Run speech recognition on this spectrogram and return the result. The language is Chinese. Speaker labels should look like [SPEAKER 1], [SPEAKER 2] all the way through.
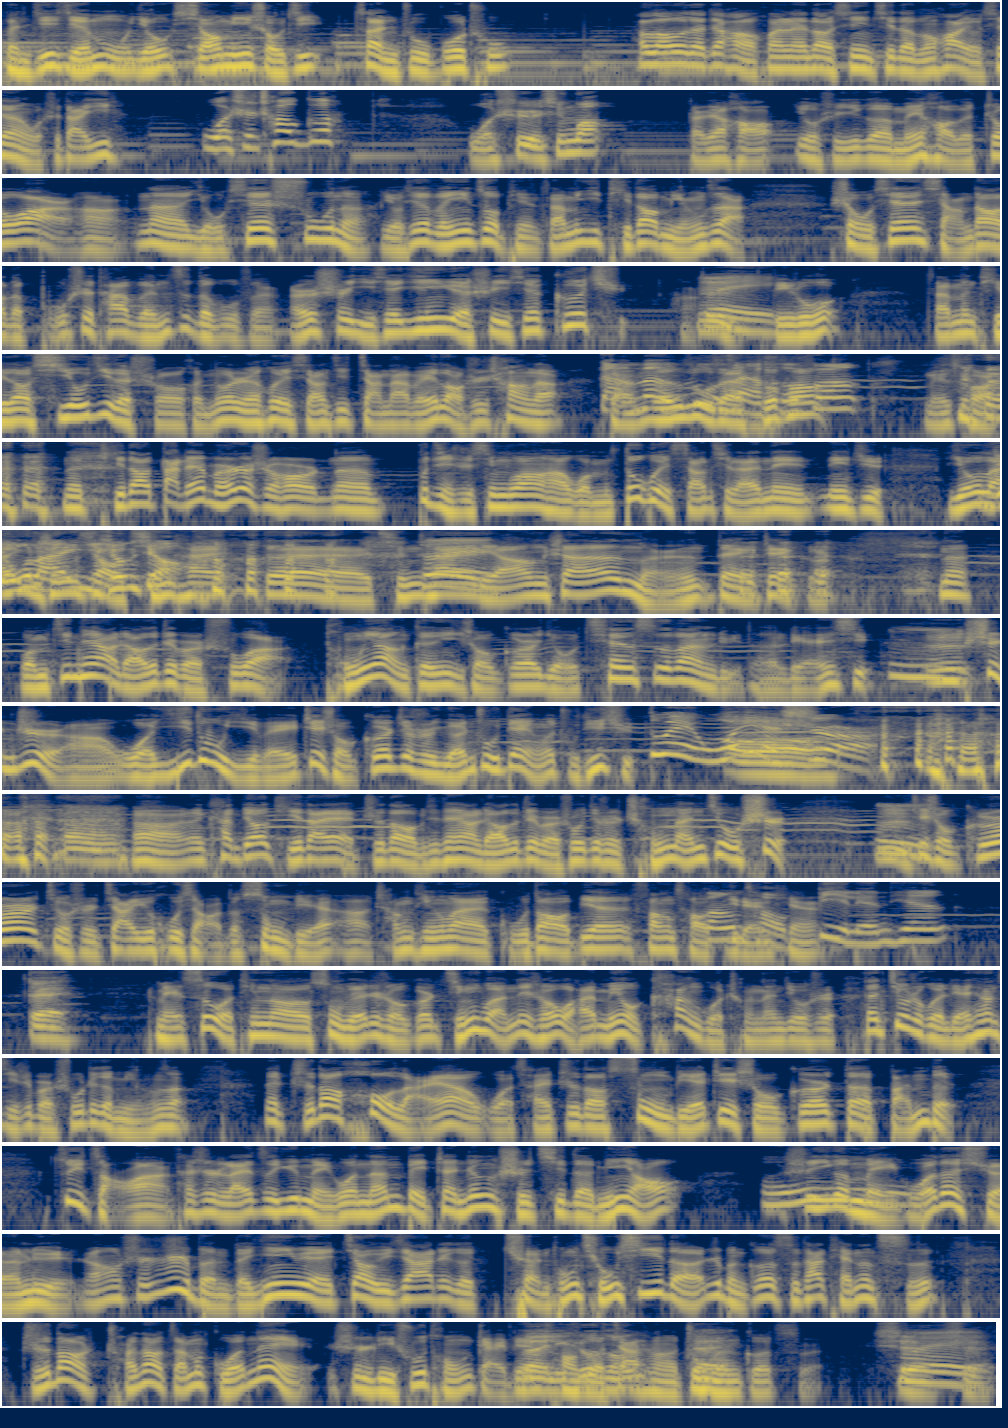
[SPEAKER 1] 本集节目由小米手机赞助播出。Hello，大家好，欢迎来到新一期的文化有限，我是大一，
[SPEAKER 2] 我是超哥，
[SPEAKER 3] 我是星光。
[SPEAKER 1] 大家好，又是一个美好的周二啊。那有些书呢，有些文艺作品，咱们一提到名字啊，首先想到的不是它文字的部分，而是一些音乐，是一些歌曲啊。
[SPEAKER 2] 对，
[SPEAKER 1] 比如。咱们提到《西游记》的时候，很多人会想起蒋大为老师唱的《
[SPEAKER 2] 敢
[SPEAKER 1] 问
[SPEAKER 2] 路
[SPEAKER 1] 在何方》。没错。那提到《大宅门》的时候，那不仅是星光哈，我们都会想起来那那句“
[SPEAKER 3] 由来
[SPEAKER 1] 一声笑，秦开”，对，情开梁山门，对这歌。那我们今天要聊的这本书啊，同样跟一首歌有千丝万缕的联系。
[SPEAKER 2] 嗯，
[SPEAKER 1] 甚至啊，我一度以为这首歌就是原著电影的主题曲。
[SPEAKER 2] 对我也是。
[SPEAKER 1] 啊，那看标题大家也知道，我们今天要聊的这本书就是《城南旧事》。
[SPEAKER 2] 嗯，
[SPEAKER 1] 这首歌就是家喻户晓的送别啊，长亭外，古道边，芳草碧连天。
[SPEAKER 2] 碧连天。
[SPEAKER 3] 对，
[SPEAKER 1] 每次我听到送别这首歌，尽管那时候我还没有看过《城南旧事》，但就是会联想起这本书这个名字。那直到后来啊，我才知道送别这首歌的版本，最早啊，它是来自于美国南北战争时期的民谣，是一个美国的旋律，然后是日本的音乐教育家这个犬童球西的日本歌词他填的词，直到传到咱们国内是李叔同改编创作加上了中文歌词。
[SPEAKER 3] 是是，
